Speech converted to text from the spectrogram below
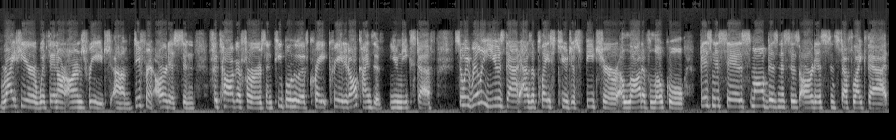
right here within our arm's reach. Um, different artists and photographers and people who have create, created all kinds of unique stuff. So we really use that as a place to just feature a lot of local businesses, small businesses, artists, and stuff like that.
